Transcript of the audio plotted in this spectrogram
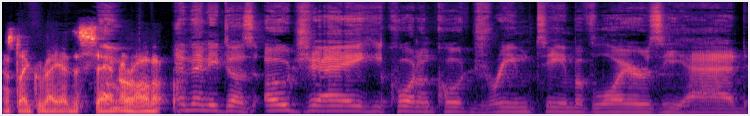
is like right at the center oh, of it. And then he does OJ, he quote unquote dream team of lawyers he had.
